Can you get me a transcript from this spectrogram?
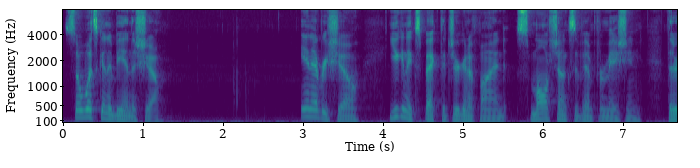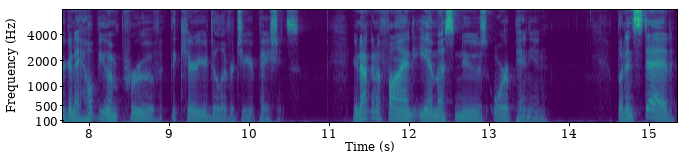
So, what's going to be in the show? In every show, you can expect that you're going to find small chunks of information that are going to help you improve the care you deliver to your patients. You're not going to find EMS news or opinion, but instead,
